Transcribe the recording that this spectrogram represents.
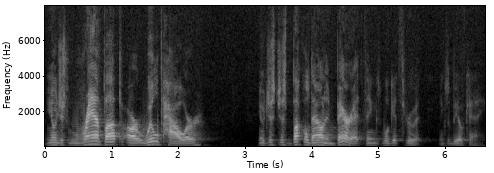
you know, just ramp up our willpower, you know, just, just buckle down and bear it, things we'll get through it. Things will be okay.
